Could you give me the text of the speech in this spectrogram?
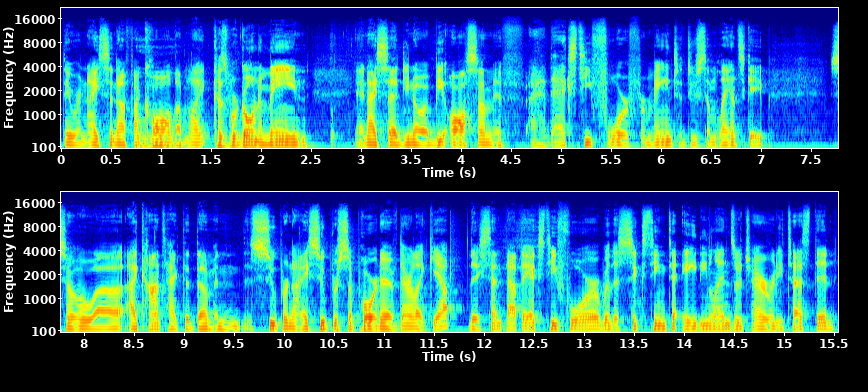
They were nice enough. I called. I'm like, because we're going to Maine, and I said, you know, it'd be awesome if I had the XT4 for Maine to do some landscape. So uh, I contacted them and super nice, super supportive. They're like, "Yep." They sent out the X-T4 with a 16 to 80 lens, which I already tested.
